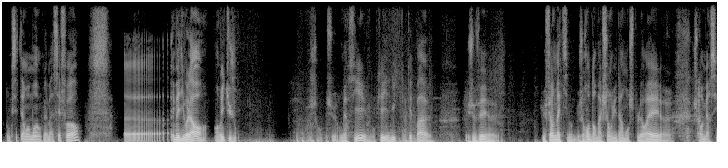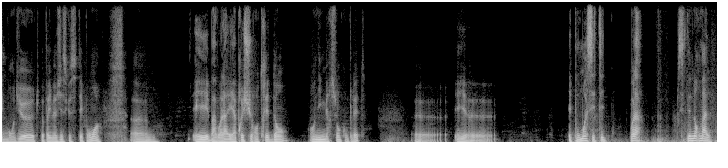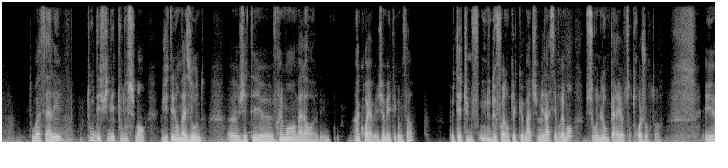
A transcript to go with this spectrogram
Donc, c'était un moment quand même assez fort. Euh, il m'a dit Voilà, Henri, tu joues. Je, je remercie. Ok, Yannick, t'inquiète pas. Je vais. Euh, je vais faire le maximum. Je rentre dans ma chambre, évidemment, je pleurais. Euh, je remercie le bon Dieu. Tu peux pas imaginer ce que c'était pour moi. Euh, Et bah voilà. Et après, je suis rentré dans en immersion complète. Euh, et, et pour moi, c'était voilà, c'était normal. Tu vois, ça allait tout défiler tout doucement. J'étais dans ma zone. J'étais vraiment, mais alors, incroyable. Jamais été comme ça. Peut-être une, ou deux fois dans quelques matchs, mais là, c'est vraiment sur une longue période, sur trois jours, toi. Et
